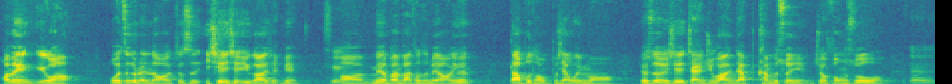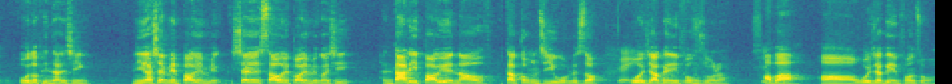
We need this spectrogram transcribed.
画面给我哈。我这个人哦，就是一切一切预告在前面。是啊，没有办法，都是没有，因为道不同不相为谋。有时候有些讲一句话，人家看不顺眼就封锁我。嗯。我都平常心。你要下面抱怨没，下面稍微抱怨没关系，很大力抱怨，然后到攻击我的时候，我就要跟你封锁了，好不好？哦，我就要跟你封锁，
